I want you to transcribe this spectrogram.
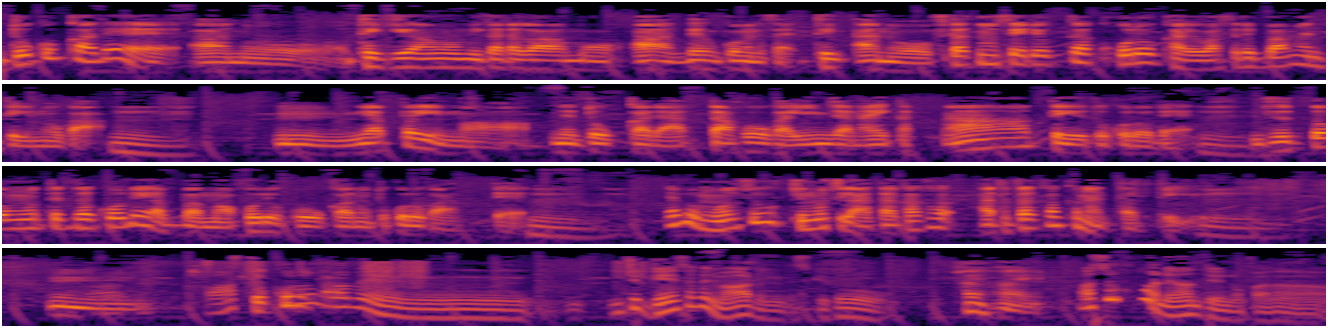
どこかで、あの、敵側も味方側も、あ、でもごめんなさい。てあの、二つの勢力が心を通わせる場面っていうのが、うんうん、やっぱりまあ、ね、どっかであった方がいいんじゃないかなっていうところで、うんずっと思ってたところで、やっぱまあ、捕虜交換のところがあって、うんやっぱものすごく気持ちが温かか温かくなったっていうう。うん。あそこの場面一応原作にもあるんですけどはいはい。あそこまでなんていうのかな、あの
